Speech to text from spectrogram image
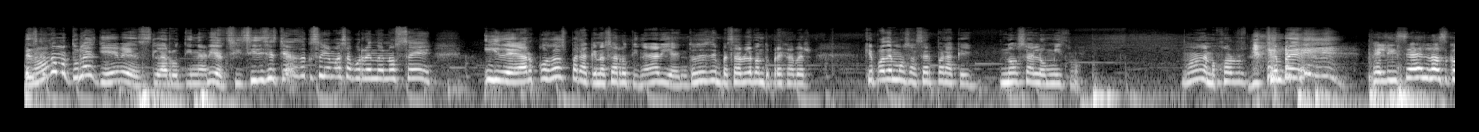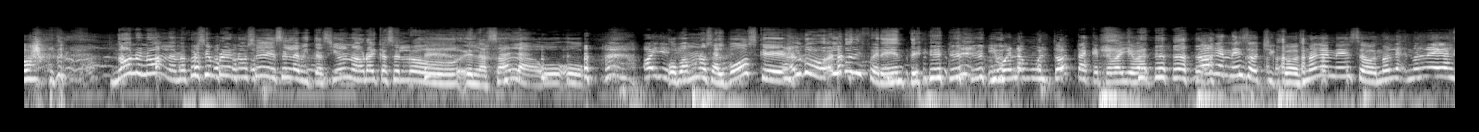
Es que como tú las lleves, la rutinaria. Si, si dices, ya que soy más aburriendo, no sé, idear cosas para que no sea rutinaria. Entonces empezar a hablar con tu pareja, a ver, ¿qué podemos hacer para que no sea lo mismo? ¿No? A lo mejor siempre... Felices los cuatro. No, no, no, a lo mejor siempre, no sé, es en la habitación, ahora hay que hacerlo en la sala o, o, Oye, o vámonos al bosque, algo, algo diferente. y buena multota que te va a llevar. No hagan eso, chicos, no hagan eso, no le, no le hagan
